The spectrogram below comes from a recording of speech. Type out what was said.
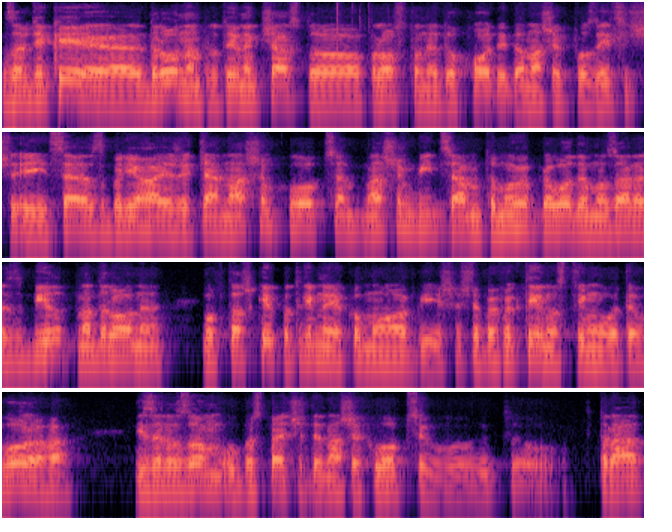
Завдяки е, дронам противник часто просто не доходить до наших позицій, і це зберігає життя нашим хлопцям, нашим бійцям. Тому ми проводимо зараз збір на дрони, бо пташки потрібно якомога більше, щоб ефективно стримувати ворога і заразом убезпечити наших хлопців від е, втрат,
